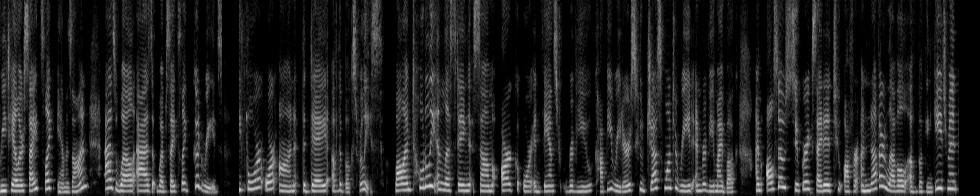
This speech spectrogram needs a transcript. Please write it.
retailer sites like Amazon, as well as websites like Goodreads, before or on the day of the book's release. While I'm totally enlisting some ARC or advanced review copy readers who just want to read and review my book, I'm also super excited to offer another level of book engagement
